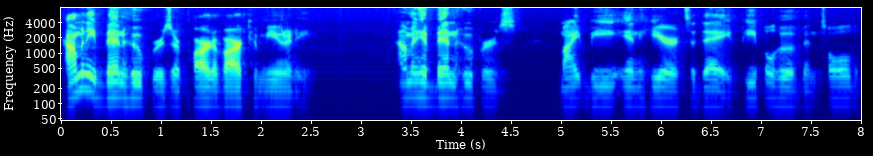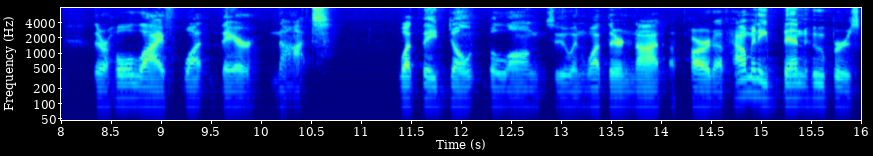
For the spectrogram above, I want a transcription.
How many Ben Hoopers are part of our community? How many Ben Hoopers might be in here today? People who have been told their whole life what they're not, what they don't belong to, and what they're not a part of. How many Ben Hoopers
